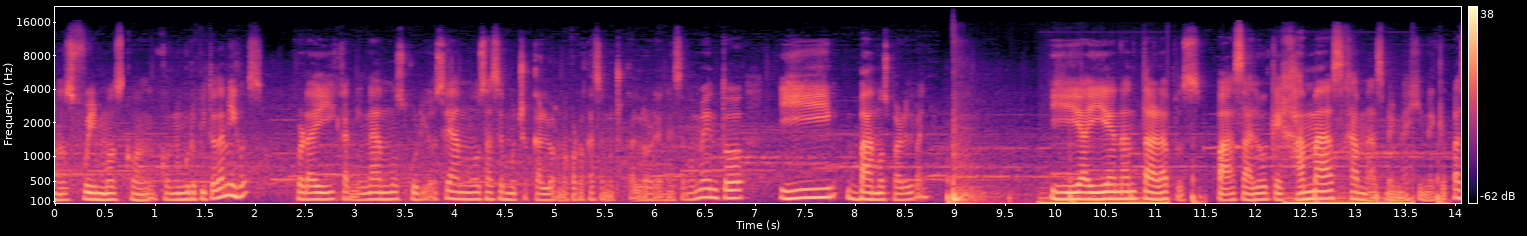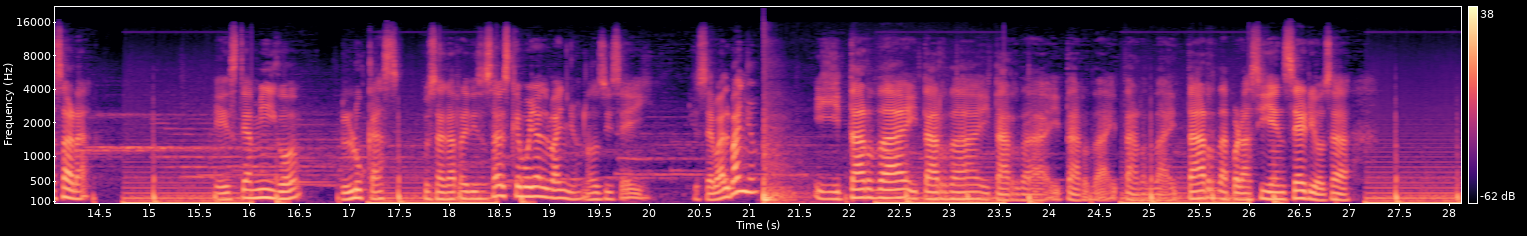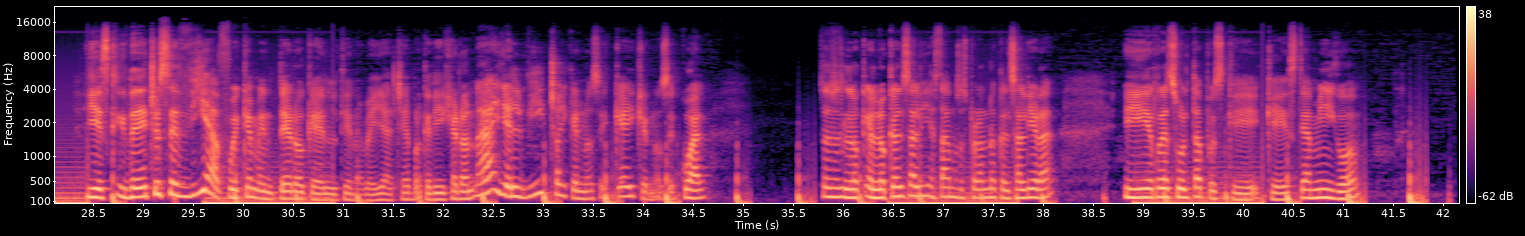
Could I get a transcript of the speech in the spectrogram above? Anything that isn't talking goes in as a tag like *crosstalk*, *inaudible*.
Nos fuimos con, un grupito de amigos. Por ahí caminamos, curioseamos, hace mucho calor, me acuerdo que hace mucho calor en ese momento. Y vamos para el baño. Y ahí en Antara, pues pasa algo que jamás, jamás me imaginé que pasara. Este amigo, Lucas, pues agarra y dice: ¿Sabes qué? Voy al baño. Nos dice y se va al baño. Y tarda y tarda y tarda y tarda y tarda y tarda, pero así en serio, o sea. Y es que de hecho ese día fue que me entero que él tiene VIH, porque dijeron, ay, el bicho y que no sé qué y que no sé cuál. Entonces en lo, en lo que él salía, estábamos esperando que él saliera. Y resulta pues que, que este amigo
